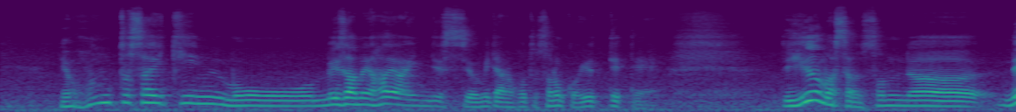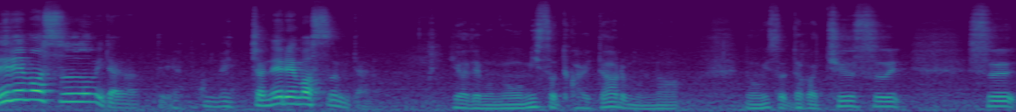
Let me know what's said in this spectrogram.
「いやほんと最近もう目覚め早いんですよ」みたいなことその子言ってて「でゆうまさんそんな寝れます?」みたいになって「僕めっちゃ寝れます」みたいな。いやでも脳みそって書いてあるもんな脳みそだから中枢数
